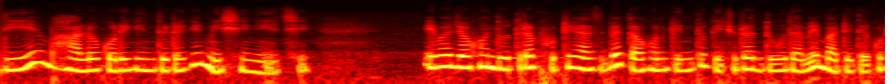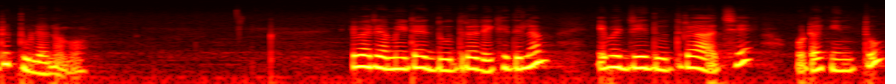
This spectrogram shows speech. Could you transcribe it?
দিয়ে ভালো করে কিন্তু এটাকে মিশিয়ে নিয়েছি। এবার যখন দুধটা ফুটে আসবে, তখন কিন্তু কিছুটা দুধ আমি বাটিতে করে তুলে নেব। এবার আমি এটা দুধটা রেখে দিলাম। এবার যে দুধটা আছে, ওটা কিন্তু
